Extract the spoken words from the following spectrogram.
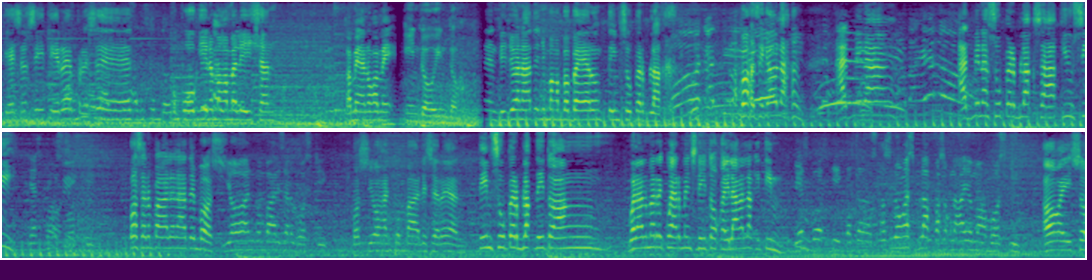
Quezon City represent. Pupogi ng mga Malaysian. Kami ano kami? Indo, Indo. And video natin yung mga babaerong Team Super Black. boss, ikaw lang. Admin ng Admin ng Super Black sa QC. Yes, boss. Boss anong pangalan natin, boss? Johan Kumbali sir, Boss Chick. Boss Johan Kumbali, sir yan. Team Super Black dito ang wala naman requirements dito, kailangan lang i-team. Yes, Boss Chick. Basta as long as black, pasok na kayo mga Boss Chick. Okay, so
